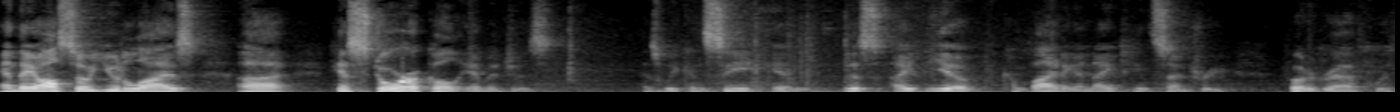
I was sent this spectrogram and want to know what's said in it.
And they also utilize uh, historical images, as we can see in this idea of combining a 19th century photograph with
